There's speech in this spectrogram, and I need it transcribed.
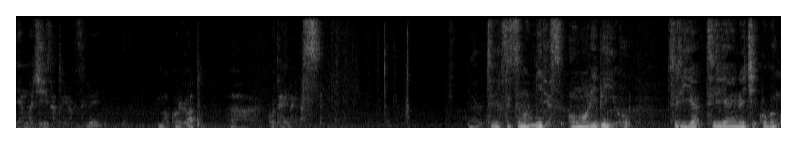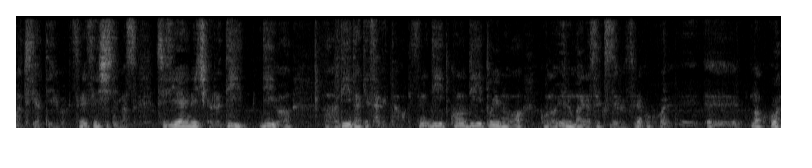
mg だというわけですね。まあ、これが答えになります。次は質問2です。重り B を釣りや釣り合いの位置、ここがまあ釣り合っているわけですね。静止しています。釣り合いの位置から D, D は D だけ下げたわけですね。D この D というのはこの L-X0 ですね。ここが、えー、まあここは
